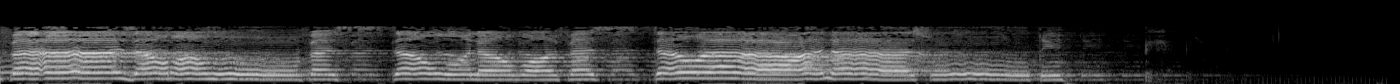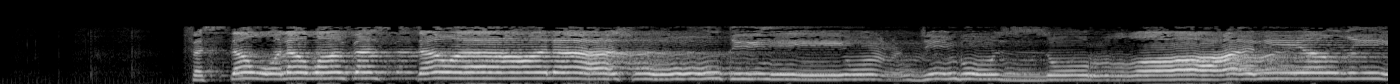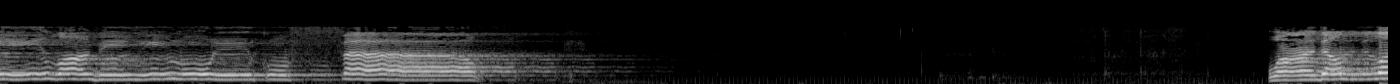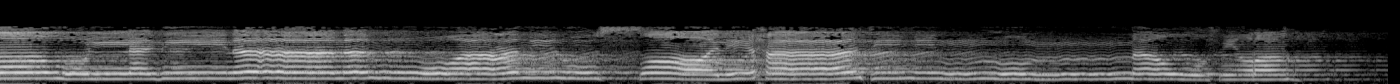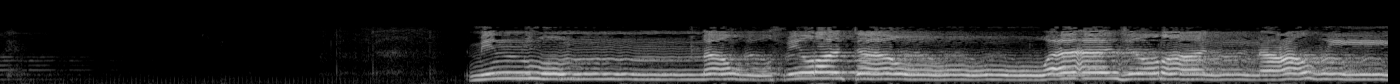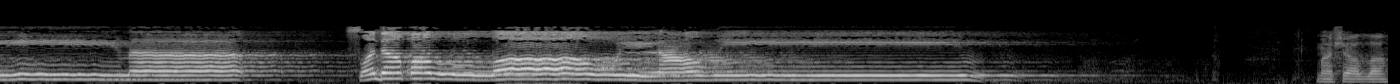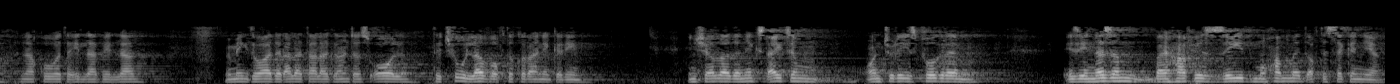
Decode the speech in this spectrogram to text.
فآزره فاستغلظ فاستوى على سوقه. فاستغلظ فاستوى على سوقه. الزراع ليغيظ بهم الكفار. وعد الله الذين آمنوا مغفرة وأجرا عظيما صدق الله العظيم MashaAllah, la quwwata illa billah. We make dua that Allah Ta'ala grant us all the true love of the Quran Kareem. Inshallah, the next item on today's program is a nazm by Hafiz Zaid Muhammad of the second year.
